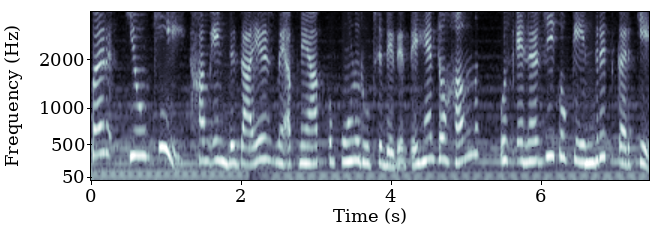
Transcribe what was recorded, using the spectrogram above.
पर क्योंकि हम इन डिजायर्स में अपने आप को पूर्ण रूप से दे देते हैं तो हम उस एनर्जी को केंद्रित करके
